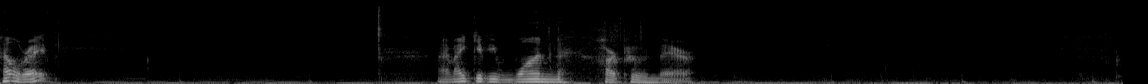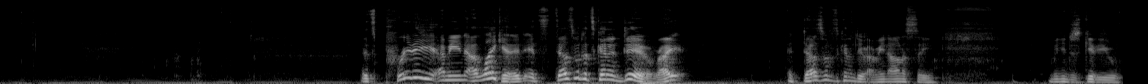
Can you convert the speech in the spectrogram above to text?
Hell, right? I might give you one harpoon there. It's pretty. I mean, I like it. It does what it's gonna do, right? It does what it's gonna do. I mean, honestly, we can just give you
